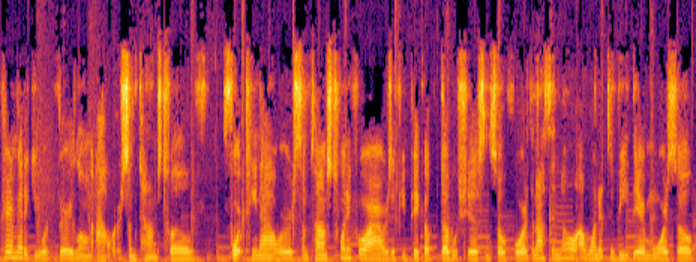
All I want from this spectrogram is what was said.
paramedic, you work very long hours, sometimes 12, 14 hours, sometimes 24 hours if you pick up double shifts and so forth. And I said, no, I wanted to be there more. So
